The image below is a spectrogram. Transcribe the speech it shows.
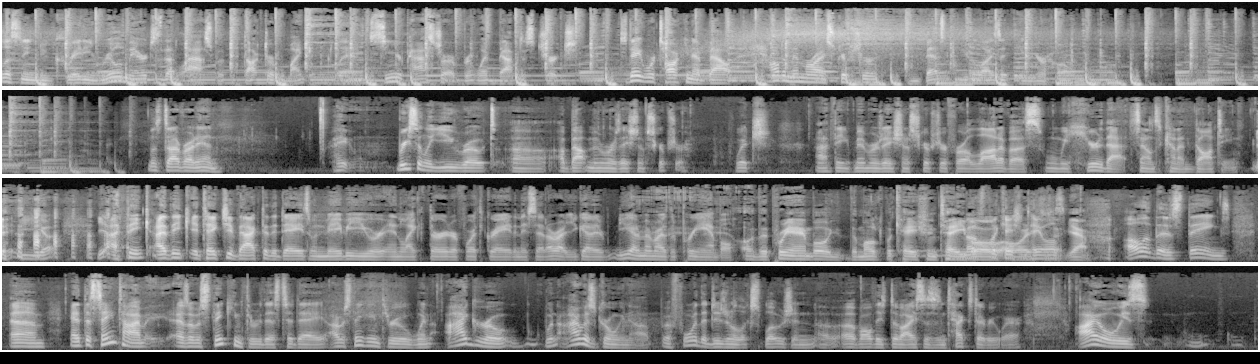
listening to Creating Real Marriages That Last with Dr. Mike Glenn, Senior Pastor of Brentwood Baptist Church. Today we're talking about how to memorize Scripture and best utilize it in your home. Let's dive right in. Hey, recently you wrote uh, about memorization of Scripture, which I think memorization of scripture for a lot of us, when we hear that, sounds kind of daunting. you, yeah, I think I think it takes you back to the days when maybe you were in like third or fourth grade, and they said, "All right, you got to you got to memorize the preamble, or the preamble, the multiplication table, multiplication or, tables, yeah, all of those things." Um, at the same time, as I was thinking through this today, I was thinking through when I grew when I was growing up before the digital explosion of, of all these devices and text everywhere. I always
